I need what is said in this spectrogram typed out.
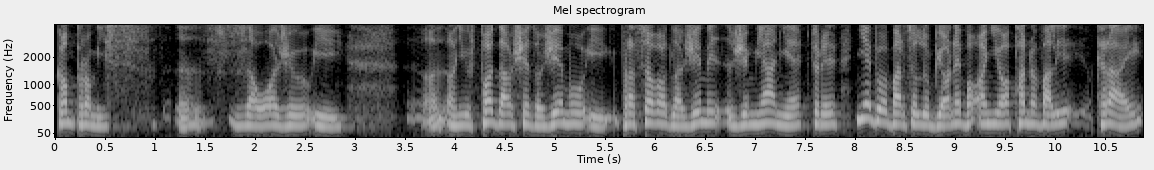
kompromis założył i on, już podał się do Rzymu i pracował dla Rzymy, Rzymianie, który nie był bardzo lubiony, bo oni opanowali kraj,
